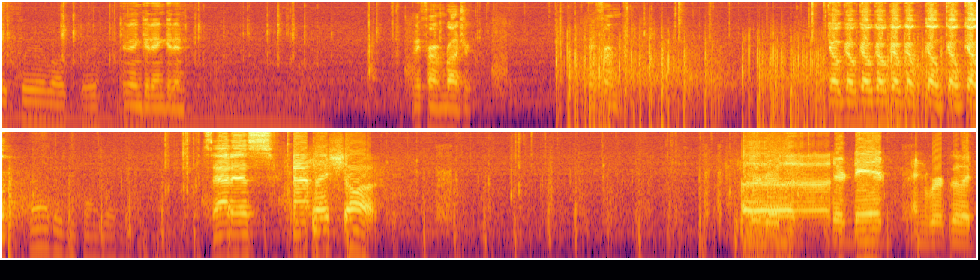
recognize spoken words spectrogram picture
Jeep. High clear, low clear. Get in, get in, get in. Stay firm, Roger. Stay firm. Go, go, go, go, go, go, go, go, go. That doesn't sound good. Status. Nice shot. Uh, they're dead, and we're good.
